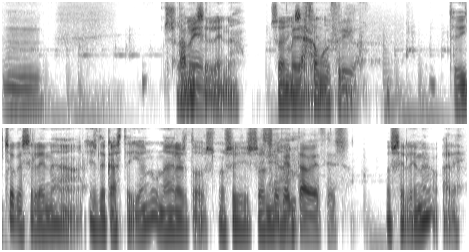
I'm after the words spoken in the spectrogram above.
mm, y. Selena. Y me deja Selena. muy frío. Te he dicho que Selena es de Castellón, una de las dos. No sé si Sonia 70 veces. o Selena. Vale.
